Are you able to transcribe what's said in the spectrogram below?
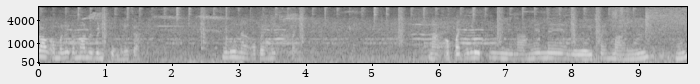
ลอกเอามาเล็ดอัลมอนด์ไปเป็นถุงเลยจ้ะไม่รู้นางเอาไปให้ใครนางเอาไปให้ลูกให้เมียนางแน่ๆเลยใช่ไหมหืม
